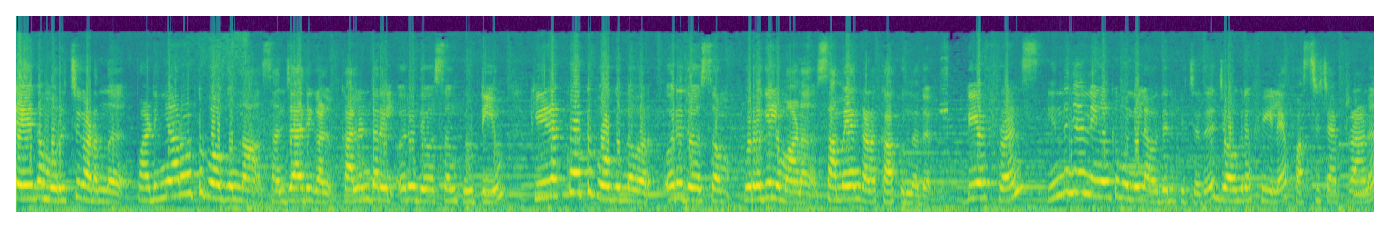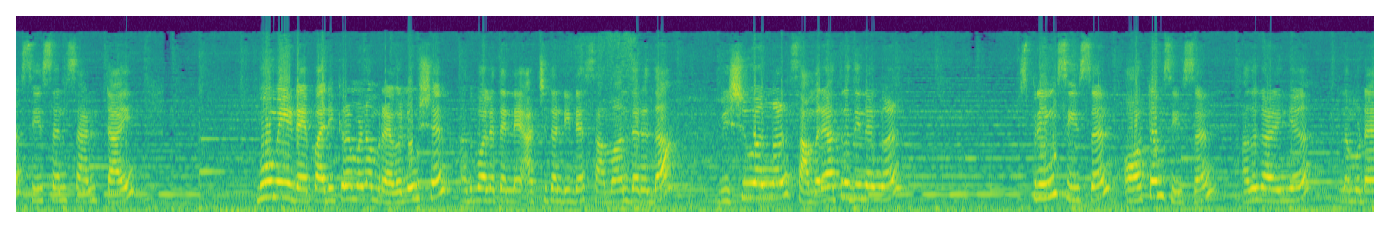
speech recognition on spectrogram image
രേഖ മുറിച്ചു കടന്ന് പടിഞ്ഞാറോട്ട് പോകുന്ന സഞ്ചാരികൾ കലണ്ടറിൽ ഒരു ദിവസം കൂട്ടിയും കിഴക്കോട്ട് പോകുന്നവർ ഒരു ദിവസം പുറകിലുമാണ് സമയം കണക്കാക്കുന്നത്. ഡിയർ ഫ്രണ്ട്സ് ഇന്ന് ഞാൻ നിങ്ങൾക്ക് മുന്നിൽ അവതരിപ്പിച്ചത് ജോഗ്രഫിയിലെ ഫസ്റ്റ് ചാപ്റ്റർ ആണ്. സീസൺസ് ആൻഡ് ടൈം ഭൂമിയുടെ പരിക്രമണം റെവല്യൂഷൻ അതുപോലെ തന്നെ അച്ചുതണ്ടിന്റെ സമാന്തരത വിഷുവങ്ങൾ സമരാത്ര ദിനങ്ങൾ സ്പ്രിംഗ് സീസൺ ഓട്ടം സീസൺ അത് കഴിഞ്ഞ് നമ്മുടെ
